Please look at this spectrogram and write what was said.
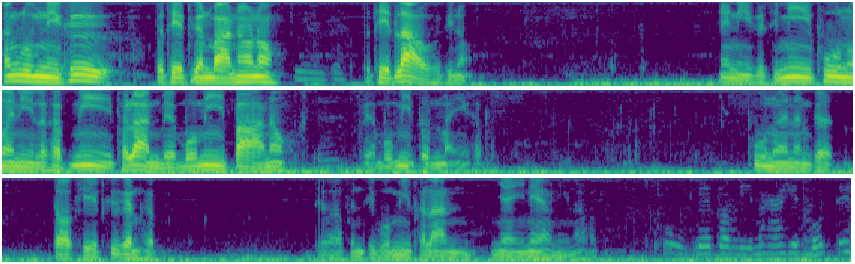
ทั้งลุมนี่คือประเทศเพื่อนบ้านเท่าเนาะประเทศลาวครับพี่เนาะงไอ้นี่ก็สิมีผู้หน่วยนี่แหละครับ มีพระล้านแบบบ่มีป่าเนาะแบบบ่มีต้นไม้ครับ ผู้หน่วยนั่นก็ต่อเขตคือกันครับ แต่ว่าเพิ่นสิบ่มีพระลานใหญ่แนวนี้นะครับโอ้แม่ปอมีมาหาเฮ็ดบดเด้น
